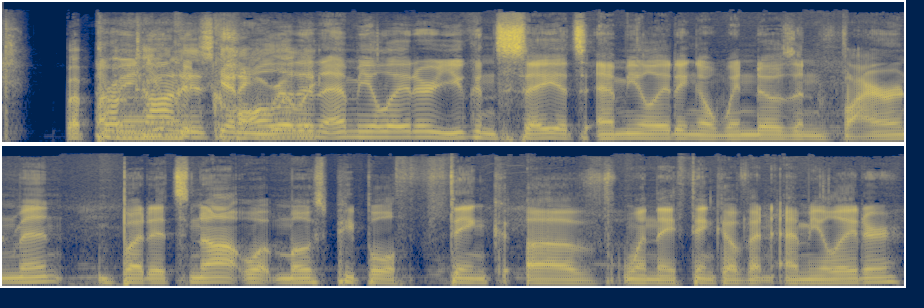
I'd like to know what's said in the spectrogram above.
but I mean, Proton you is could getting call really it an emulator. You can say it's emulating a Windows environment, but it's not what most people think of when they think of an emulator.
